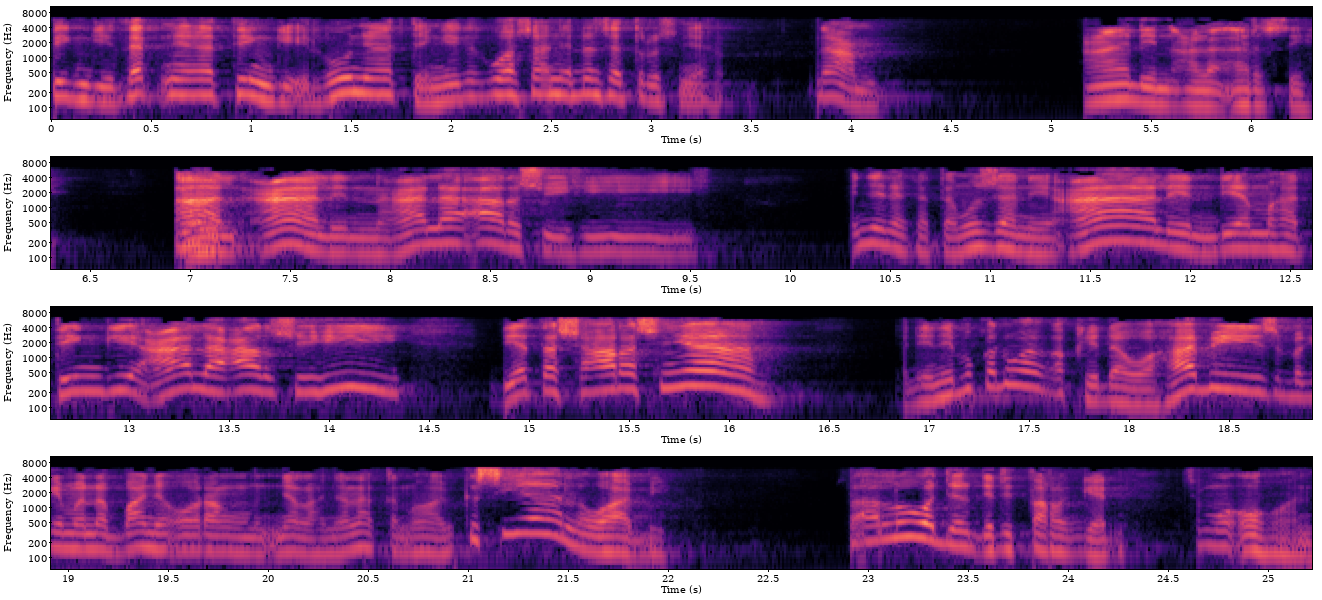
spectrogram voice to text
tinggi zatnya, tinggi ilmunya, tinggi kekuasaannya dan seterusnya. Naam. Alin ala arsih. Al alin ala arshihi. Ini dia kata Muzani, alin dia maha tinggi ala arshihi, di atas arasnya. Jadi ini bukan akidah Wahabi sebagaimana banyak orang menyalah-nyalahkan Wahabi. Kesian Wahabi. Selalu aja jadi target semua ohan.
